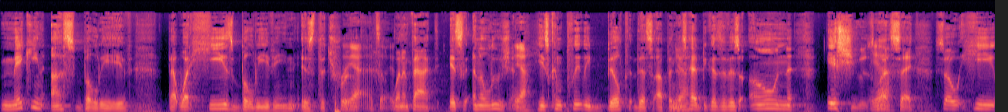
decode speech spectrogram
making us believe that what he's believing is the truth. Yeah, it's a- it's- when in fact it's an illusion. Yeah. He's completely built this up in his head because of his own issues, Yeah. let's say. So he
